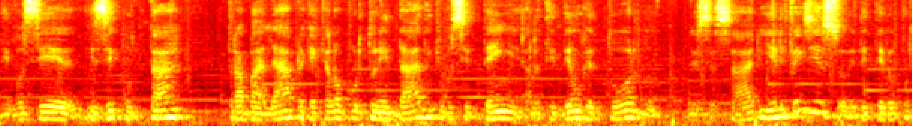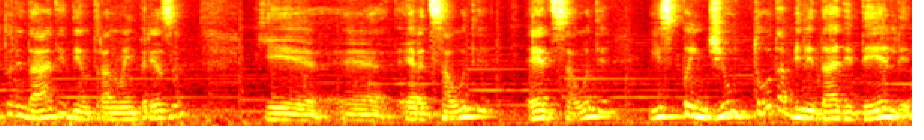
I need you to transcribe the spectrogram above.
de você executar, trabalhar para que aquela oportunidade que você tem, ela te dê um retorno necessário. E ele fez isso. Ele teve a oportunidade de entrar numa empresa que é, era de saúde, é de saúde e expandiu toda a habilidade dele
